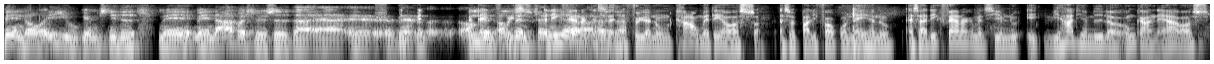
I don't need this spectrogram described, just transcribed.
pænt over EU-gennemsnittet, med, med en arbejdsløshed, der er øh, men, men, omvendt, omvendt ikke fair nok, at altså... der følger nogle krav med det også? Så? Altså bare lige for at runde af her nu. Altså er det ikke fair nok, at man siger, at nu, vi har de her midler, og Ungarn er også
